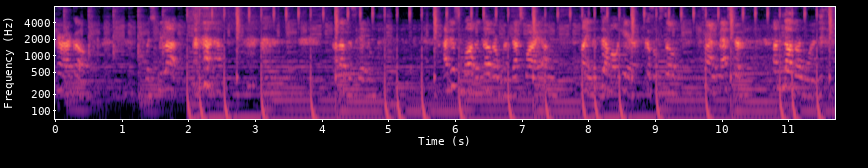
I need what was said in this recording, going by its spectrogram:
Here I go. Wish me luck. I love this game. I just bought another one. That's why I'm playing the demo here because I'm still trying to master another one.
